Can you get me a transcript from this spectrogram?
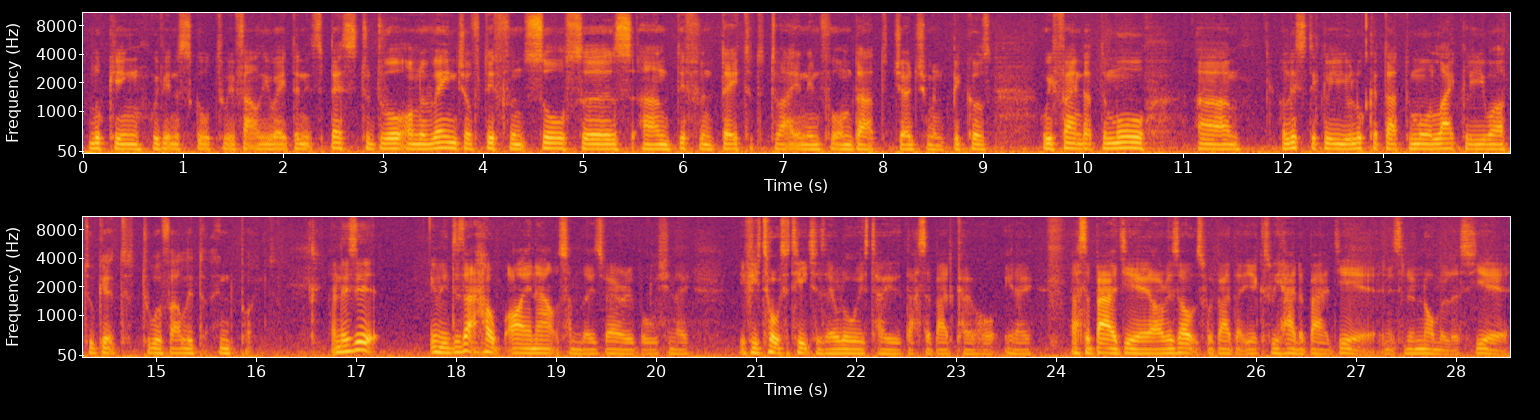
looking within a school to evaluate, then it's best to draw on a range of different sources and different data to try and inform that judgment because we find that the more um, holistically you look at that, the more likely you are to get to a valid endpoint. And is it? I mean, does that help iron out some of those variables? You know, if you talk to teachers, they will always tell you that's a bad cohort. You know, that's a bad year. Our results were bad that year because we had a bad year, and it's an anomalous year.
